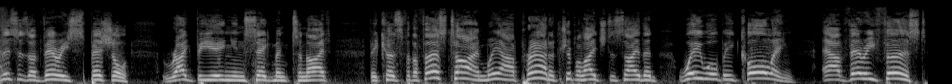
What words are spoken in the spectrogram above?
this is a very special rugby union segment tonight because for the first time we are proud at Triple H to say that we will be calling our very first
